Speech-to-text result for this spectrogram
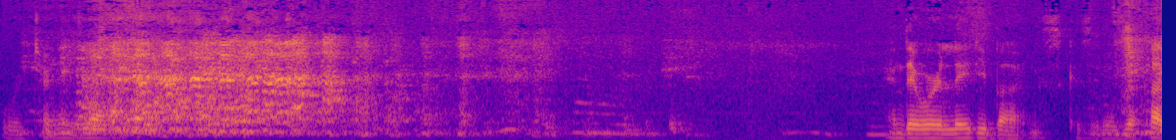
were turning red. and there were ladybugs because it was a hot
